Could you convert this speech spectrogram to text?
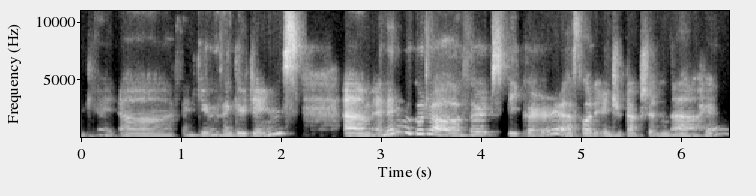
Okay, uh, thank you, thank you, James. Um, and then we'll go to our third speaker uh, for the introduction. Uh, here.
